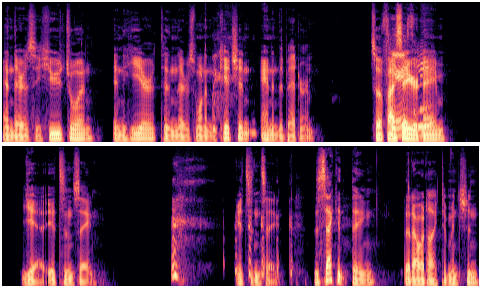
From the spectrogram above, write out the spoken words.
and there's a huge one in here, then there's one in the kitchen and in the bedroom. So if I say your name, yeah, it's insane. It's insane. the second thing that I would like to mention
